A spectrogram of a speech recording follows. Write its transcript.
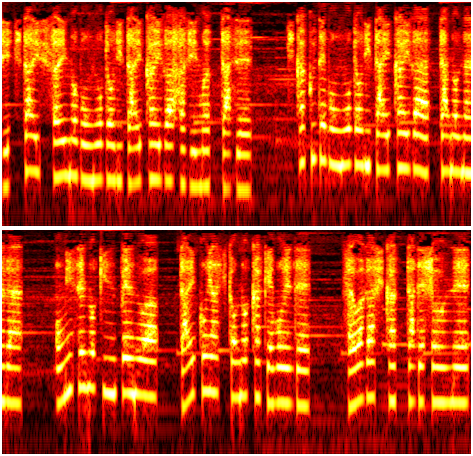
自治体主催の盆踊り大会が始まったぜ。近くで盆踊り大会があったのなら、お店の近辺は、太鼓や人の掛け声で、騒がしかったでしょうね。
